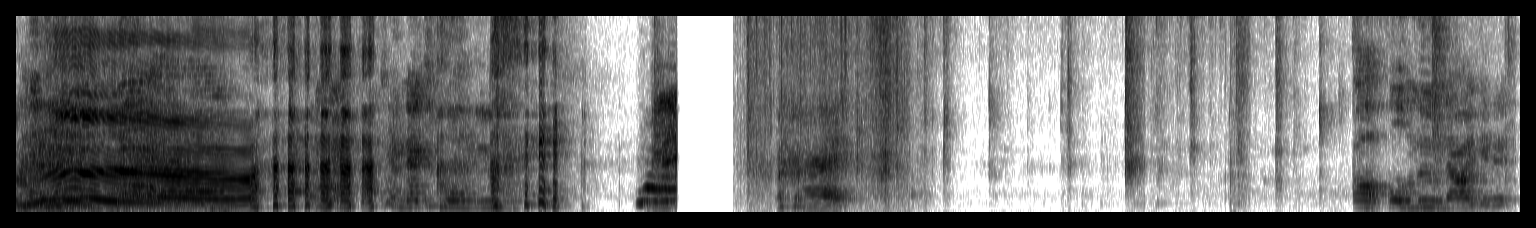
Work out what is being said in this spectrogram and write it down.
Ooh. Next full moon. All right. Oh, full moon. Now I get it.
